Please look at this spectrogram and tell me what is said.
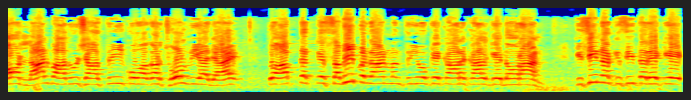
और लाल बहादुर शास्त्री को अगर छोड़ दिया जाए तो अब तक के सभी प्रधानमंत्रियों के कार्यकाल के दौरान किसी न किसी तरह के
